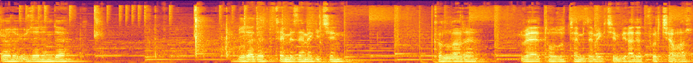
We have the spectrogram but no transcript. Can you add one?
Şöyle üzerinde bir adet temizlemek için kılları ve tozu temizlemek için bir adet fırça var.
